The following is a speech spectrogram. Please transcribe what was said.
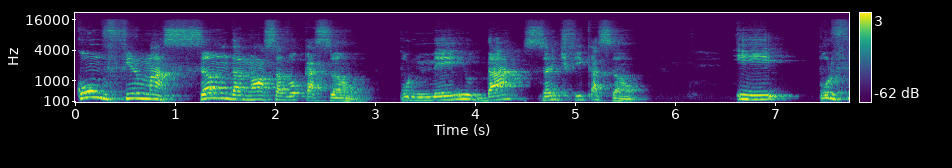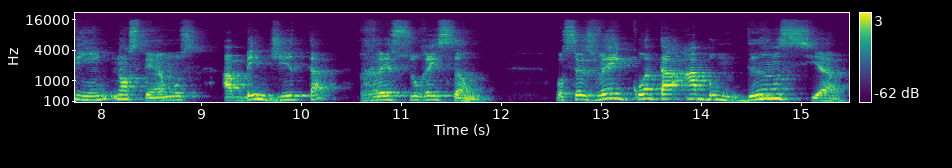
confirmação da nossa vocação por meio da santificação. E por fim, nós temos a bendita ressurreição. Vocês veem quanta abundância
